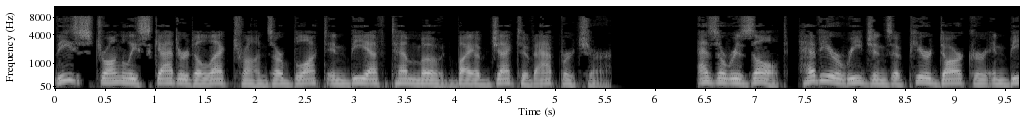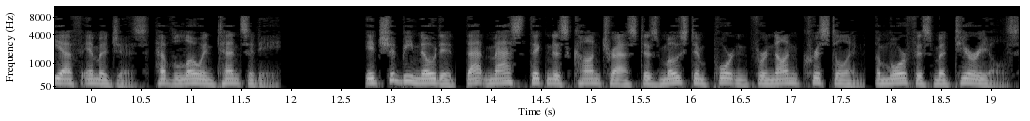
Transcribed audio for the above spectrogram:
These strongly scattered electrons are blocked in BF-TEM mode by objective aperture. As a result, heavier regions appear darker in BF images have low intensity. It should be noted, that mass thickness contrast is most important for non-crystalline, amorphous materials.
